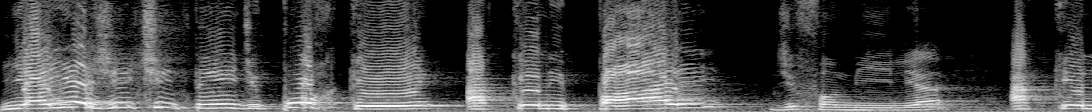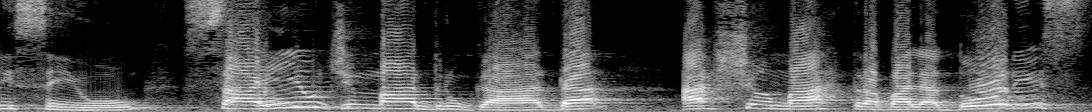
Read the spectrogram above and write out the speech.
E aí a gente entende por que aquele pai de família, aquele senhor, saiu de madrugada a chamar trabalhadores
